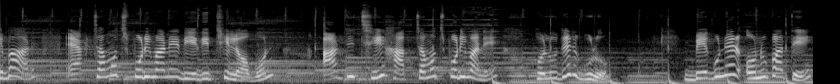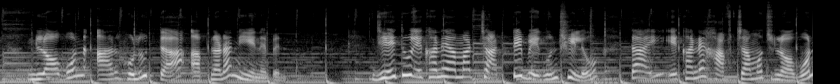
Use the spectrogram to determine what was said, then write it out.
এবার এক চামচ পরিমাণে দিয়ে দিচ্ছি লবণ, আর দিচ্ছি হাফ চামচ পরিমাণে হলুদের গুঁড়ো। বেগুনের অনুপাতে লবণ আর হলুদটা আপনারা নিয়ে নেবেন। যেহেতু এখানে আমার চারটে বেগুন ছিল, তাই এখানে হাফ চামচ লবণ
